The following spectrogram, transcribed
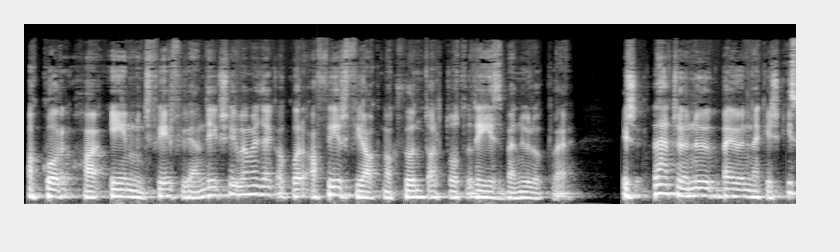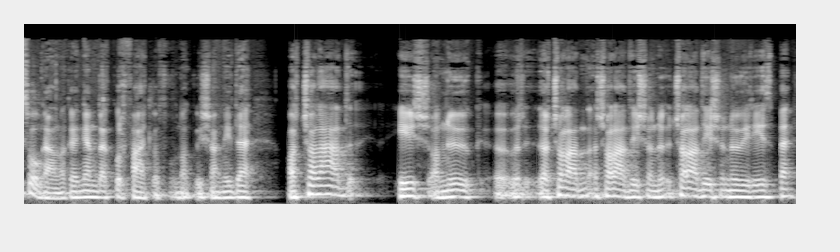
akkor ha én, mint férfi vendégségbe megyek, akkor a férfiaknak föntartott részben ülök le. És lehet, hogy a nők bejönnek és kiszolgálnak engem, de akkor fájtlat fognak viselni, de a család és a nők, a család, a család, és a nő, család és a női részben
